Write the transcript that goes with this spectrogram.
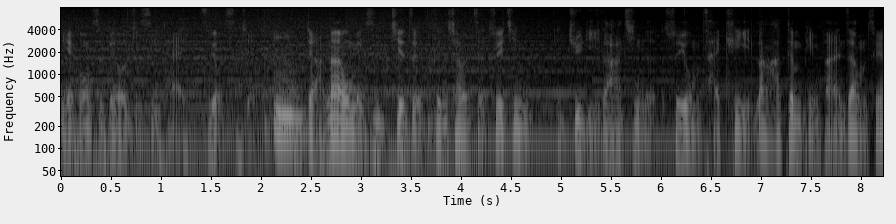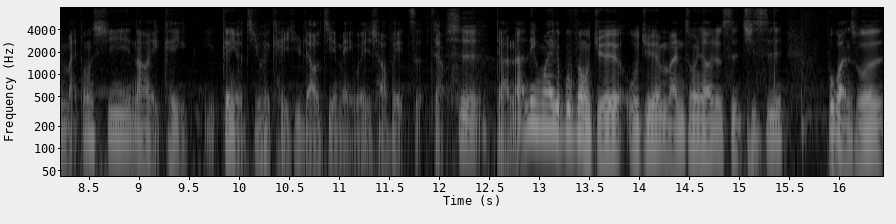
你的公司背后就是一台自由时间，嗯，对啊。那我们也是借着跟消费者最近距离拉近了，所以我们才可以让他更频繁在我们这边买东西，然后也可以更有机会可以去了解每一位消费者，这样是，对啊。那另外一个部分，我觉得我觉得蛮重要，就是其实不管说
